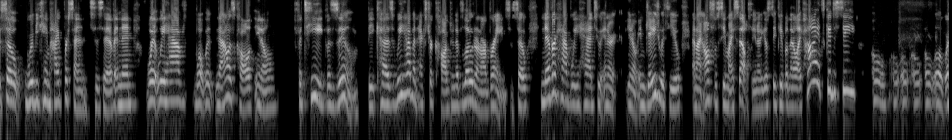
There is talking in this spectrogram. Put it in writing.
so we became hypersensitive. And then what we have what now is called you know fatigue with zoom because we have an extra cognitive load on our brains. So never have we had to enter you know engage with you. And i also see myself you know you'll see people and they're like hi it's good to see oh, oh, oh, oh, oh, oh.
